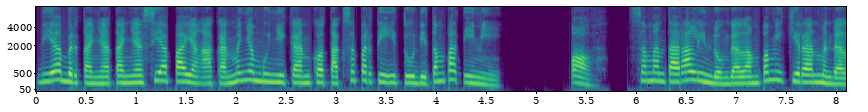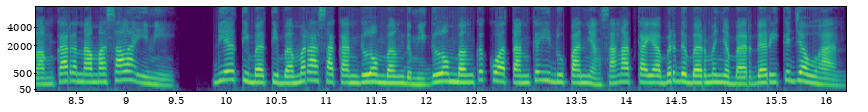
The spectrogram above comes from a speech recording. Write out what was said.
Dia bertanya-tanya siapa yang akan menyembunyikan kotak seperti itu di tempat ini. Oh, sementara Lindung dalam pemikiran mendalam karena masalah ini, dia tiba-tiba merasakan gelombang demi gelombang kekuatan kehidupan yang sangat kaya berdebar menyebar dari kejauhan.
